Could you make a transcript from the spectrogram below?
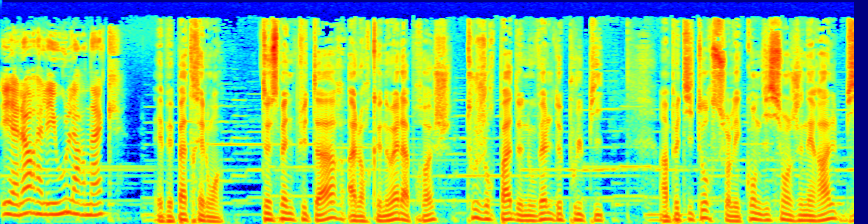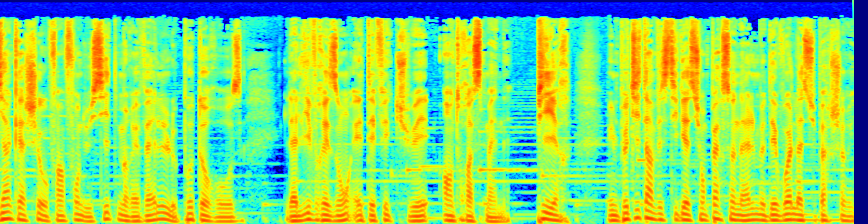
Et alors, elle est où l'arnaque? Eh bien, pas très loin. Deux semaines plus tard, alors que Noël approche, toujours pas de nouvelles de Poulpi. Un petit tour sur les conditions générales, bien cachées au fin fond du site, me révèle le poteau rose. La livraison est effectuée en trois semaines. Pire, une petite investigation personnelle me dévoile la supercherie.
